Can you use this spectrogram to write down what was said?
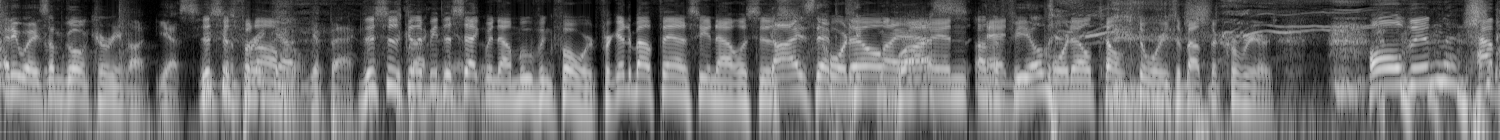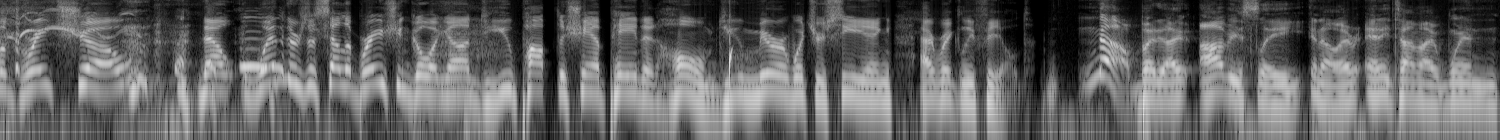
Anyways, I'm going Kareem Hunt. Yes, This is phenomenal. get back. This is going to be the zone. segment now moving forward. Forget about fantasy analysis. Guys that Kordell, my Brian, ass on the and field. Kordell tell stories about their careers. Holden, have a great show. Now, when there's a celebration going on, do you pop the champagne at home? Do you mirror what you're seeing at Wrigley Field? No, but I obviously, you know, anytime I win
